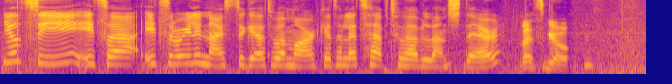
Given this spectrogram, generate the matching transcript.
You'll see. It's a it's really nice to go to a market. Let's have to have lunch there. Let's go.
